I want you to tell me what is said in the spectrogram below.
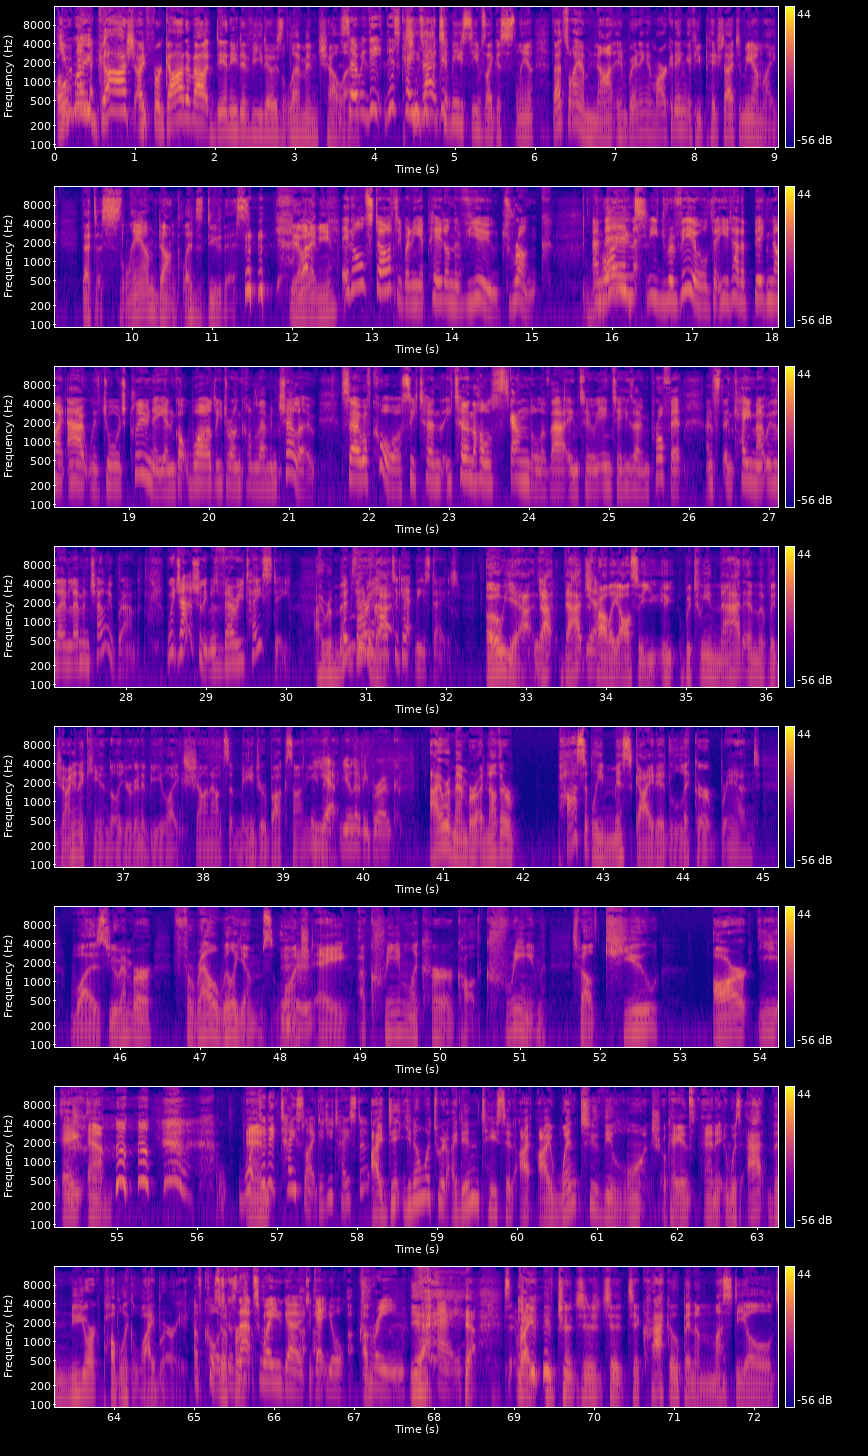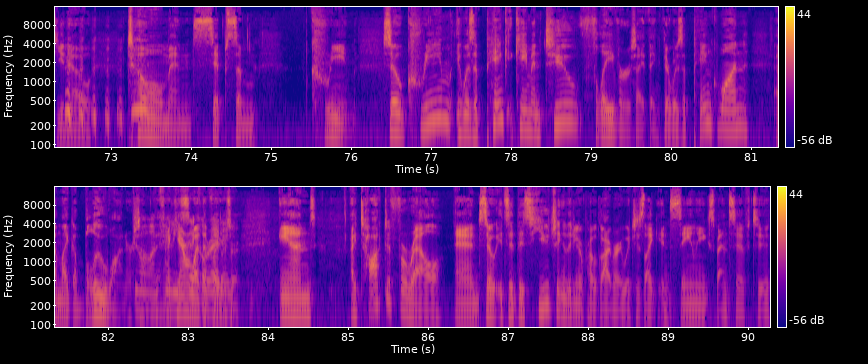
Oh my gosh, I forgot about Danny DeVito's Limoncello. So the, this came See, to that to me seems like a slam. That's why I'm not in branding and marketing. If you pitch that to me, I'm like, that's a slam dunk. Let's do this. You know what I mean? It all started when he appeared on The View drunk. And Right. then he revealed that he'd had a big night out with George Clooney and got wildly drunk on limoncello. So of course he turned he turned the whole scandal of that into into his own profit and, and came out with his own limoncello brand, which actually was very tasty, I remember but very that. hard to get these days. Oh yeah, Yeah. that that's Yeah. probably also you, between that and the vagina candle, you're going to be like shot out some major bucks on eBay. Yeah, you're going to be broke. I remember another possibly misguided liquor brand was you remember Pharrell Williams Mm-hmm. launched a a cream liqueur called Cream spelled Q R E A M. What And- did it taste like? Did you taste it? I did. You know what's weird? I didn't taste it. I, I went to the launch, okay, and, and it was at the New York Public Library. of course, because first- that's where you go uh, to get your uh, um, cream. with Yeah, A. yeah, So- right. to, to to to crack open a musty old, you know, tome and sip some cream. So cream, it was a pink. It came in two flavors. I think there was a pink one and like a blue one or something. I can't remember what the sick flavors are. And I talked to Pharrell, and so it's at this huge thing at the New York Public Library, which is like insanely expensive to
